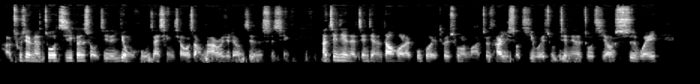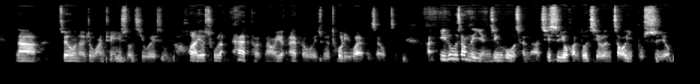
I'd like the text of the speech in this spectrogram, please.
啊出现了桌机跟手机的用户在行销上，大家会去聊这件事情。那渐渐的、渐渐的到后来，Google 也推出了嘛，就是它以手机为主，渐渐的桌机要式微。那最后呢，就完全以手机为主，后来又出了 App，然后又 App 为主，脱离 Web 这样子。啊，一路上的演进过程呢，其实有很多结论早已不适用。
